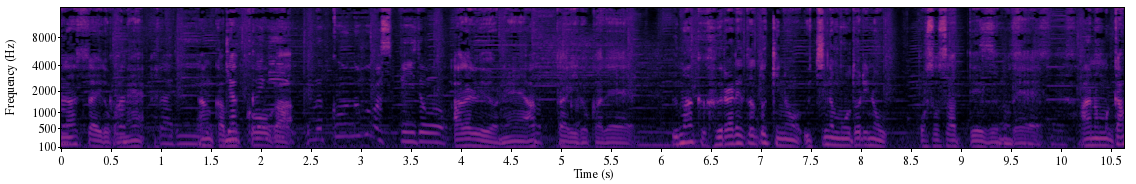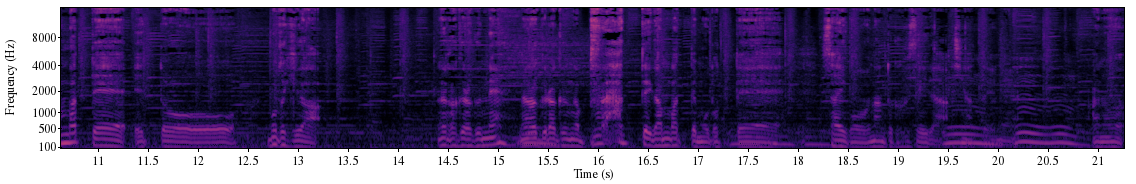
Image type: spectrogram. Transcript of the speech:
なったりとかね。なんか向こうが向こうの方がスピード上がるよねあったりとかで、うまく振られた時のうちの戻りの遅さっていうのであの頑張ってえっと元木が長倉君ね。長倉君がブワーって頑張って戻って、最後なんとか防いだシーンあったよね、あの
